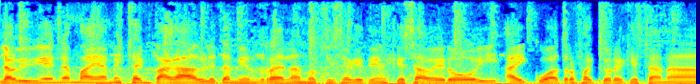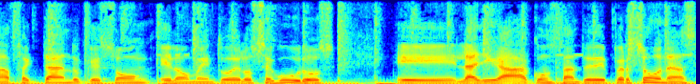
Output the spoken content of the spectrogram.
La vivienda en Miami está impagable, también otra de las noticias que tienes que saber hoy. Hay cuatro factores que están afectando, que son el aumento de los seguros, eh, la llegada constante de personas,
